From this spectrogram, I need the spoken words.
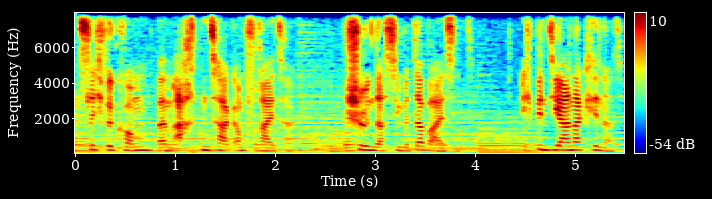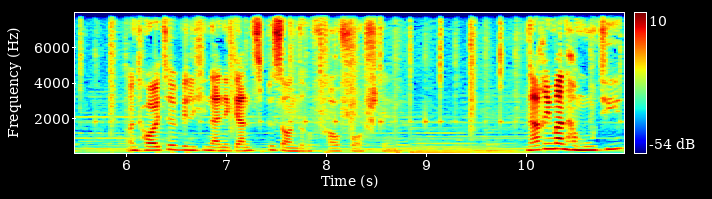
Herzlich willkommen beim achten Tag am Freitag. Schön, dass Sie mit dabei sind. Ich bin Diana Kinnert und heute will ich Ihnen eine ganz besondere Frau vorstellen. Nariman Hamouti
